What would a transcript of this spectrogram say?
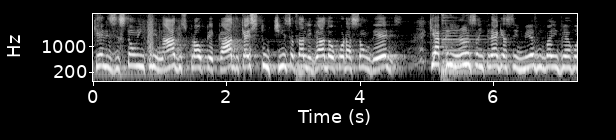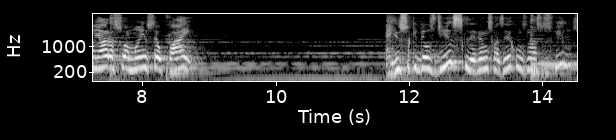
que eles estão inclinados para o pecado, que a estultícia está ligada ao coração deles, que a criança entregue a si mesmo vai envergonhar a sua mãe e o seu pai. É isso que Deus diz que devemos fazer com os nossos filhos.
